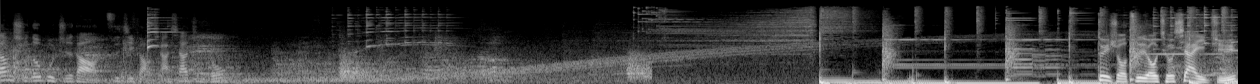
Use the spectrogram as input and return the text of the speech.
当时都不知道自己搞啥瞎进攻，对手自由球下一局，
